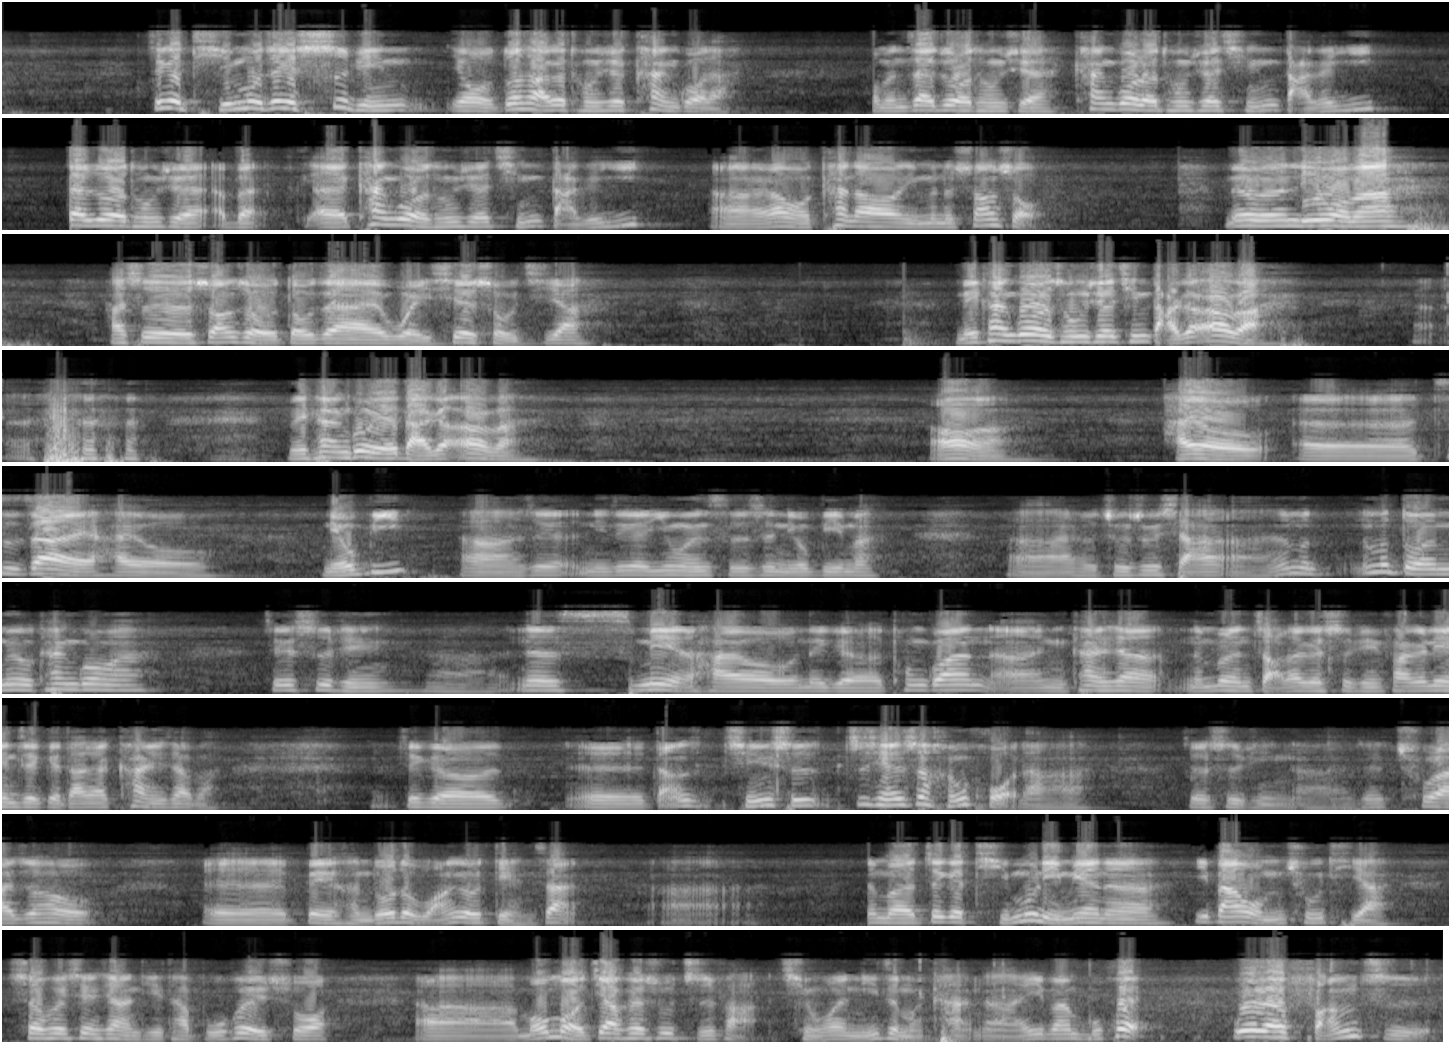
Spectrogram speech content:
这个题目这个视频有多少个同学看过的？我们在座的同学看过的同学请打个一，在座的同学啊不呃看过的同学请打个一啊，让我看到你们的双手。没有人理我吗？还是双手都在猥亵手机啊？没看过的同学请打个二吧，没看过也打个二吧。哦，还有呃自在，还有牛逼啊，这个你这个英文词是牛逼吗？啊，还有猪猪侠啊，那么那么多人没有看过吗？这个视频啊，那 Smith 还有那个通关啊，你看一下能不能找到个视频，发个链接给大家看一下吧。这个呃，当其实之前是很火的啊。这视频啊，这出来之后，呃，被很多的网友点赞啊。那么这个题目里面呢，一般我们出题啊，社会现象题，它不会说啊某某教科书执法，请问你怎么看啊？一般不会。为了防止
